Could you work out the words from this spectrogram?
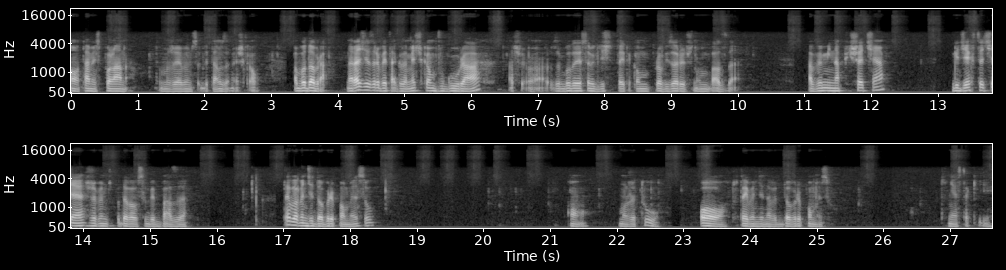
O, tam jest polana. To może ja bym sobie tam zamieszkał. Albo dobra, na razie zrobię tak, zamieszkam w górach. Znaczy, a, zbuduję sobie gdzieś tutaj taką prowizoryczną bazę. A wy mi napiszecie, gdzie chcecie, żebym zbudował sobie bazę. To chyba będzie dobry pomysł. O, może tu. O, tutaj będzie nawet dobry pomysł. To nie jest taki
